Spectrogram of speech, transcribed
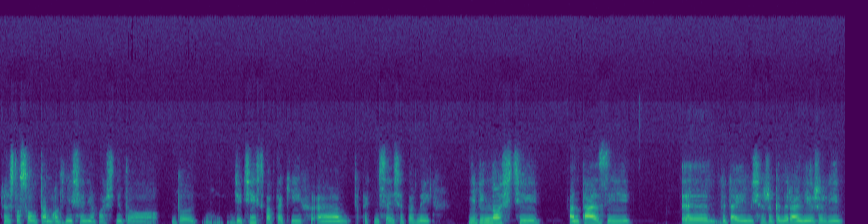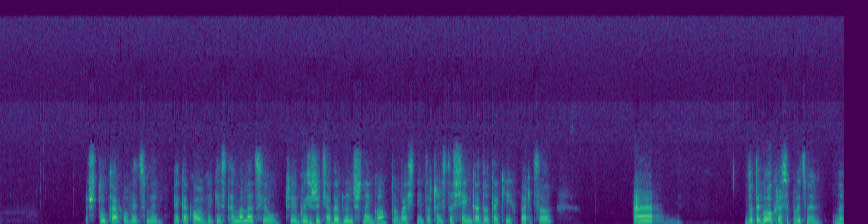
często są tam odniesienia właśnie do, do dzieciństwa w takich, em, w takim sensie pewnej niewinności, fantazji. E, Wydaje mi się, że generalnie, jeżeli sztuka, powiedzmy, jakakolwiek jest emanacją czyjegoś życia wewnętrznego, to właśnie to często sięga do takich bardzo do tego okresu, powiedzmy, no,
